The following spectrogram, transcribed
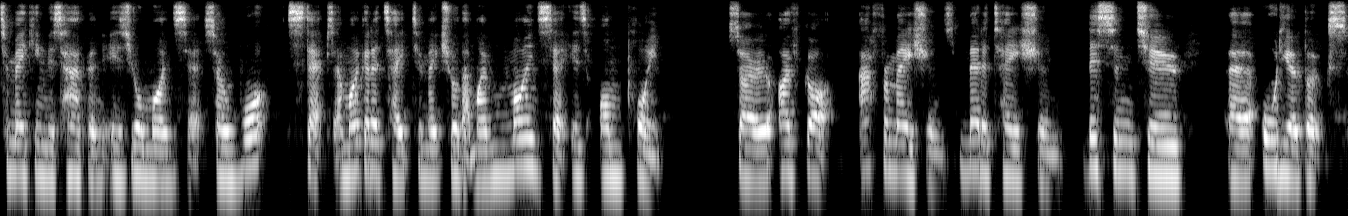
to making this happen is your mindset. So, what steps am I going to take to make sure that my mindset is on point? So, I've got affirmations, meditation, listen to uh, audiobooks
